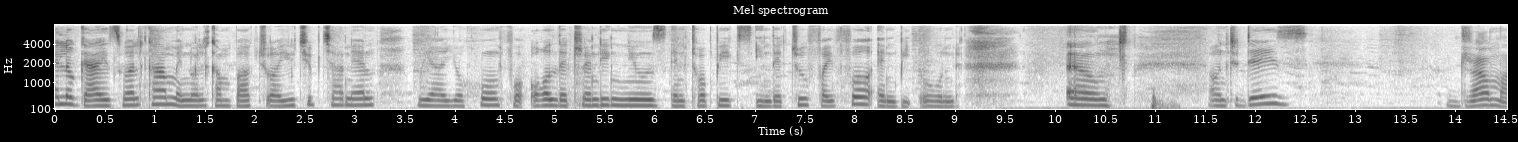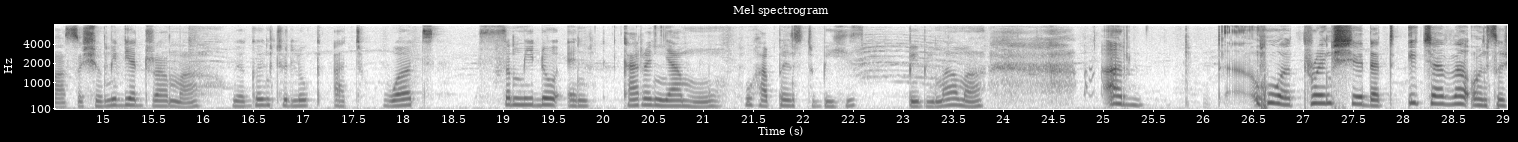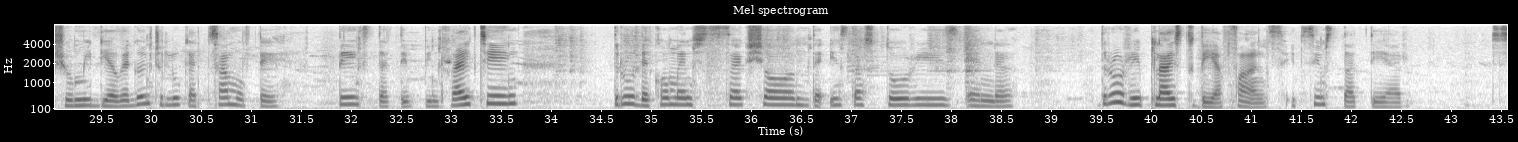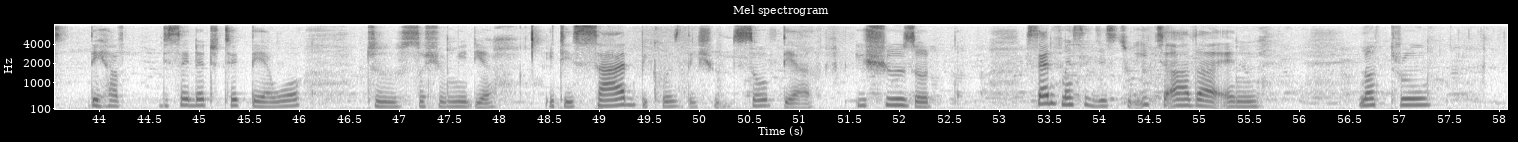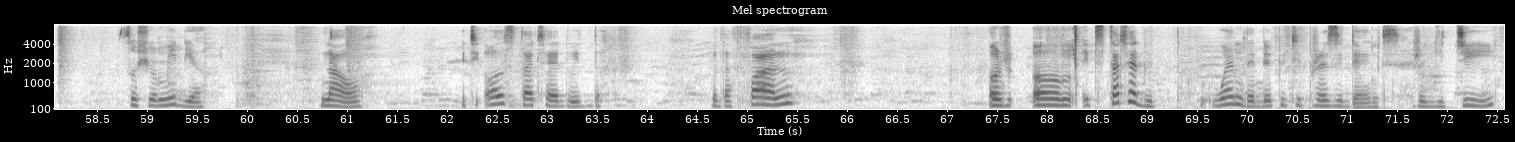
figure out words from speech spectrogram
hello guys. Welcome and welcome back to our youtube channel. We are your home for all the trending news and topics in the 254 and beyond. Um on today's drama social media drama we are going to look at what samido and karen nyamu who happens to be his baby mama are who are throwing shade at each other on social media. We're going to look at some of the things that they've been writing through the comment section, the Insta stories, and uh, through replies to their fans. It seems that they are they have decided to take their war to social media. It is sad because they should solve their issues or send messages to each other and not through social media. Now, it all started with with a fun, or um, it started with when the deputy president Riggy G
